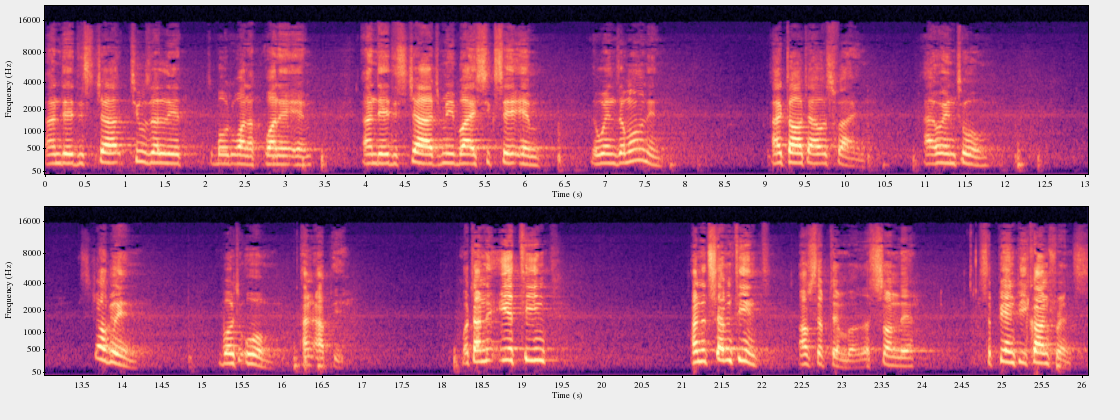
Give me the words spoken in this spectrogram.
and they discharged Tuesday late, about 1, 1 a.m., and they discharged me by 6 a.m. the Wednesday morning. I thought I was fine. I went home, struggling, but home and happy. But on the 18th, on the 17th of September, the Sunday, it's a PNP conference.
